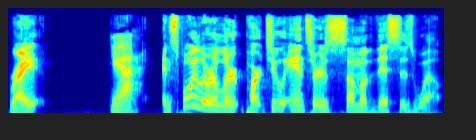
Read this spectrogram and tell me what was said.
Right? Yeah. And spoiler alert, part two answers some of this as well.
